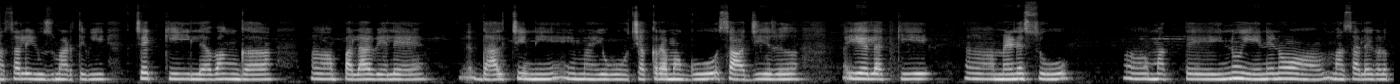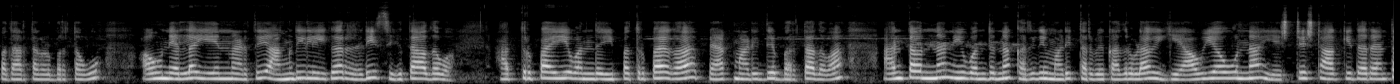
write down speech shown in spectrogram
ಮಸಾಲೆ ಯೂಸ್ ಮಾಡ್ತೀವಿ? ಚಕ್ಕಿ, ಲವಂಗ ಪಲಾವ್ ಎಲೆ. ದಾಲ್ಚಿನ್ನಿ ಇವು ಚಕ್ರಮಗ್ಗು, ಸಾಜೀರ್, ಏಲಕ್ಕಿ ಮೆಣಸು ಮತ್ತು ಇನ್ನೂ ಏನೇನೋ ಮಸಾಲೆಗಳು, ಪದಾರ್ಥಗಳು ಬರ್ತಾವೆ. ಅವನ್ನೆಲ್ಲ ಏನು ಮಾಡ್ತೀವಿ ಅಂಗಡೀಲಿ ಈಗ ರೆಡಿ ಸಿಗ್ತಾ ಇದಾವ ಹತ್ತು ರೂಪಾಯಿ, ಒಂದು ಇಪ್ಪತ್ತು ರೂಪಾಯಿಗೆ ಪ್ಯಾಕ್ ಮಾಡಿದ್ದೇ ಬರ್ತಾ ಇದಾವ ಅಂಥವನ್ನ ನೀವು ಒಂದನ್ನು ಖರೀದಿ ಮಾಡಿ ತರಬೇಕು. ಅದ್ರೊಳಗೆ ಯಾವ್ಯಾವನ್ನ ಎಷ್ಟೆಷ್ಟು ಹಾಕಿದ್ದಾರೆ ಅಂತ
